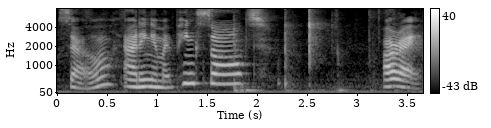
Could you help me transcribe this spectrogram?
So, adding in my pink salt. All right.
